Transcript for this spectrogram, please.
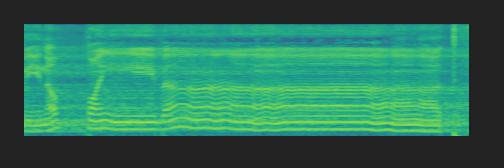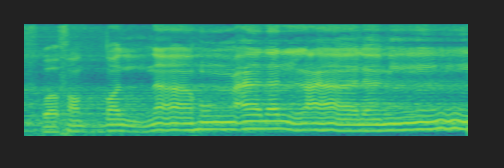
من الطيبات وفضلناهم على العالمين.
